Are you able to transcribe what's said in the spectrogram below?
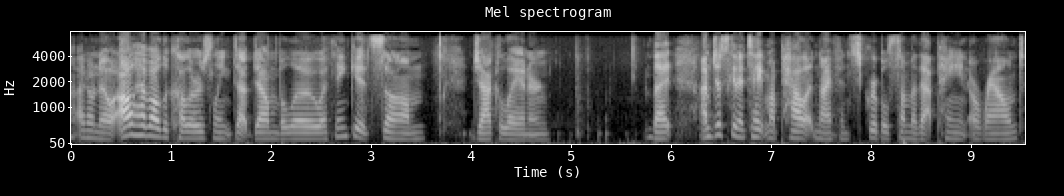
I don't know. I'll have all the colors linked up down below. I think it's um, jack-o'-lantern but I'm just going to take my palette knife and scribble some of that paint around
